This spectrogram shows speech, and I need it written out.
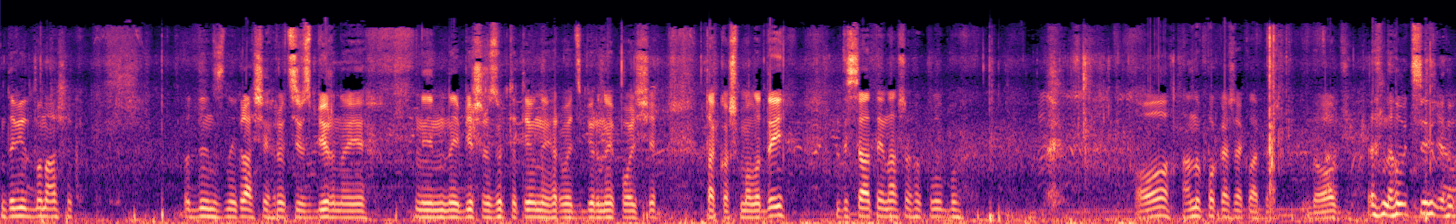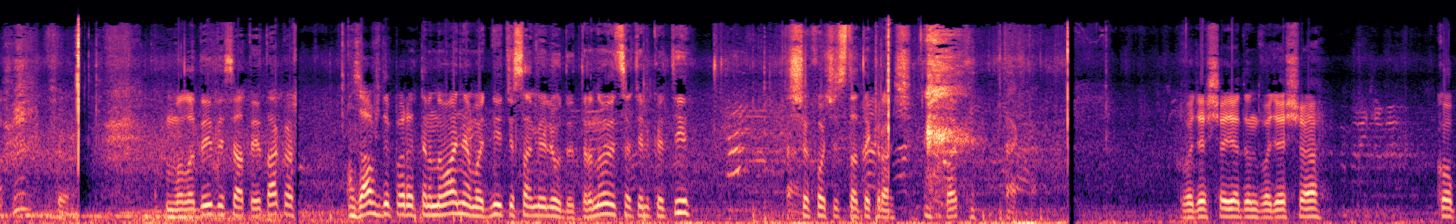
Давід Бонашик, один з найкращих гравців збірної, найбільш результативний гравець збірної Польщі. Також молодий 10-й нашого клубу. О, а ну покажи як лапиш. Добре, навчили. Молодий 10-й також. Завжди перед тренуванням одні ті самі люди. Тренуються тільки ті, що хочуть стати краще. Так? Tak, tak. 21, 20. Коп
